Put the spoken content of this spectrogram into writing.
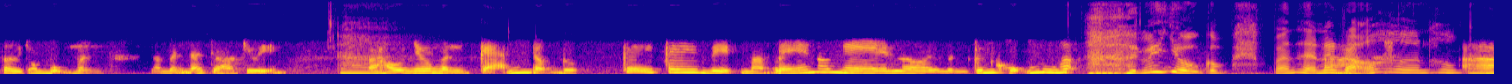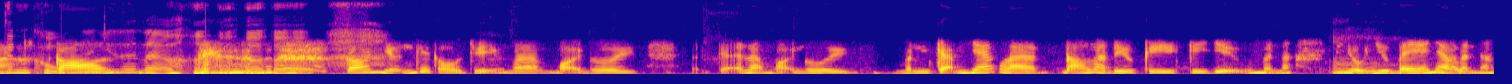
từ trong bụng mình là mình đã trò chuyện. À. và hầu như mình cảm nhận được cái cái việc mà bé nó nghe lời mình kinh khủng luôn á. Ví dụ có bạn thể nói à, rõ hơn không? À, kinh khủng có, như thế nào? Có những cái câu chuyện mà mọi người kể ra mọi người mình cảm giác là đó là điều kỳ kỳ diệu của mình á. Ví dụ ừ. như bé nhà mình á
